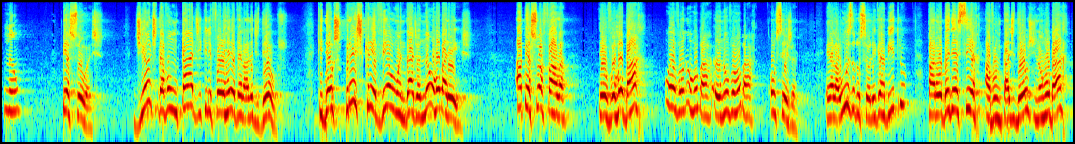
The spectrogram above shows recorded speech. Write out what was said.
não. Pessoas diante da vontade que lhe foi revelada de Deus, que Deus prescreveu à humanidade, a não roubareis. A pessoa fala, eu vou roubar ou eu vou não roubar, eu não vou roubar. Ou seja, ela usa do seu livre-arbítrio para obedecer à vontade de Deus de não roubar,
